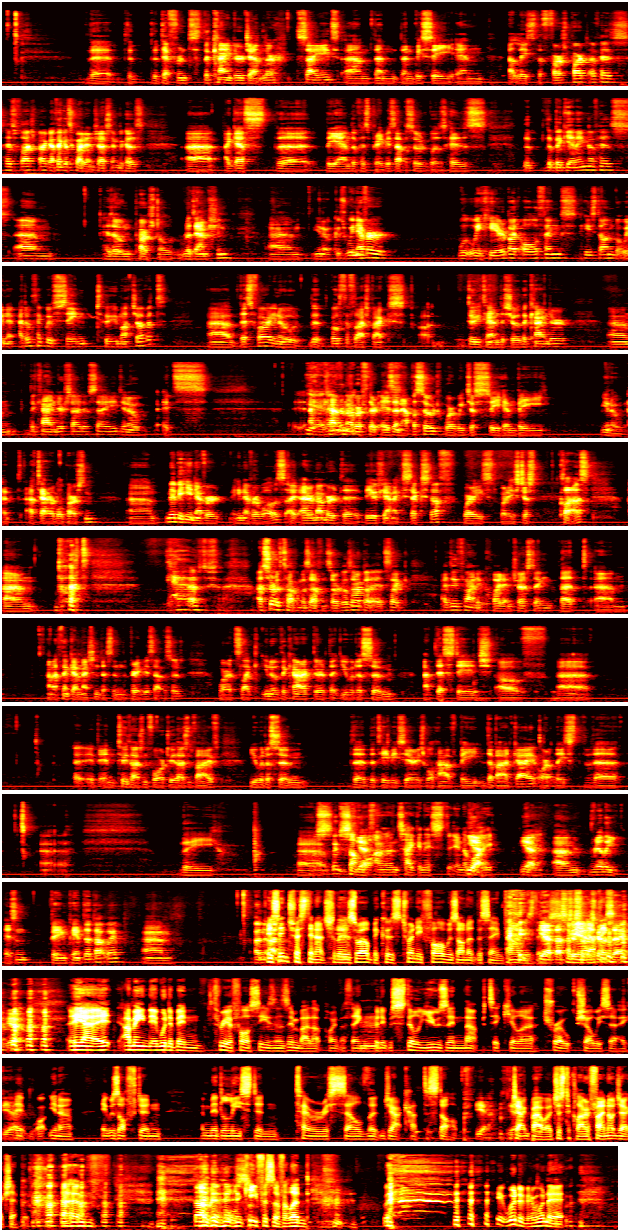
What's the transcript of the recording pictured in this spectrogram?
the, the the different, the kinder, gentler Sayid um, than than we see in at least the first part of his his flashback. I think it's quite interesting because uh, I guess the the end of his previous episode was his the, the beginning of his um, his own personal redemption. Um, you know, because we never we, we hear about all the things he's done, but we ne- I don't think we've seen too much of it uh, this far. You know, the, both the flashbacks uh, do tend to show the kinder um, the kinder side of Sayid. You know, it's I can't remember if there is an episode where we just see him be you know a, a terrible person. Um, maybe he never he never was. I, I remember the the Oceanic Six stuff where he's where he's just class. Um, but yeah, I was, I was sort of talking myself in circles there. But it's like I do find it quite interesting that, um, and I think I mentioned this in the previous episode, where it's like you know the character that you would assume at this stage of uh, in 2004 2005 you would assume the the TV series will have be the bad guy or at least the uh, the uh, somewhat yeah, an antagonist in a Yeah. way. yeah, Um, really isn't being painted that way. Um, and, It's and- interesting actually as well because 24 was on at the same time as this. Yeah, that's I mean, what I was going to say. Yeah, Yeah, it, I mean, it would have been three or four seasons in by that point, I think, Mm. but it was still using that particular trope, shall we say? Yeah. It, you know, it was often a Middle Eastern terrorist cell that Jack had to stop. yeah, yeah. Jack Bauer, just to clarify, not Jack Shephard. Um, That would awesome. Kiefer Sutherland. it would have been, wouldn't it?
